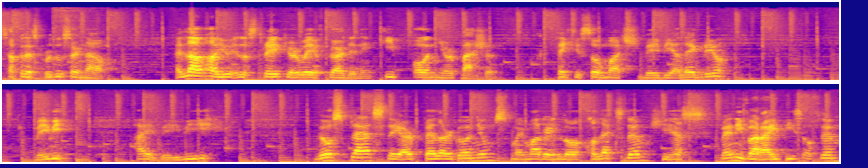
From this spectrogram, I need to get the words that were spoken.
succulents producer now. I love how you illustrate your way of gardening. Keep on your passion. Thank you so much, baby Allegrio. Baby. Hi, baby. Those plants, they are pelargoniums. My mother-in-law collects them. She has many varieties of them.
